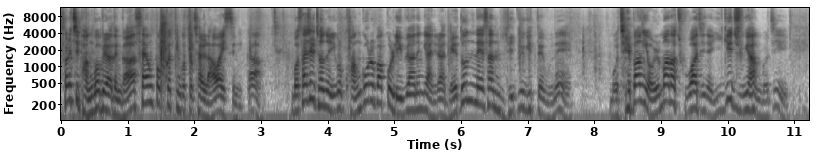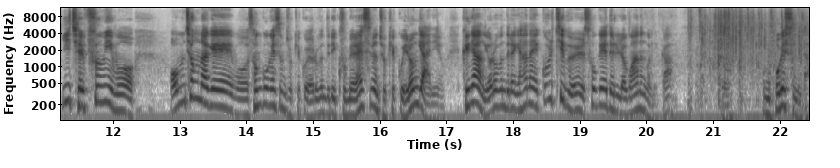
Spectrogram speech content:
설치 방법이라든가 사용법 같은 것도 잘 나와 있으니까 뭐 사실 저는 이걸 광고를 받고 리뷰하는 게 아니라 내돈내산 리뷰이기 때문에 뭐 제 방이 얼마나 좋아지냐 이게 중요한 거지. 이 제품이 뭐 엄청나게 뭐 성공했으면 좋겠고 여러분들이 구매를 했으면 좋겠고 이런 게 아니에요. 그냥 여러분들에게 하나의 꿀팁을 소개해 드리려고 하는 거니까 네, 한번 보겠습니다.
